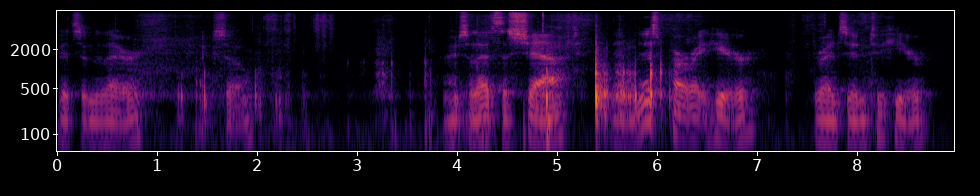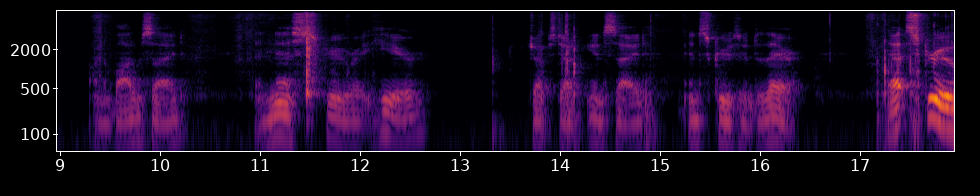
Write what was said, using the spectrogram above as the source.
fits into there, like so. All right, so that's the shaft. Then this part right here threads into here on the bottom side. And this screw right here drops down inside and screws into there. That screw,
